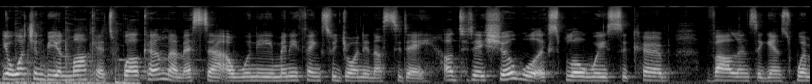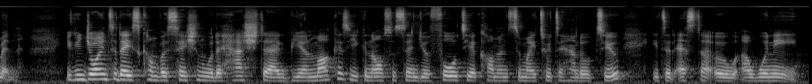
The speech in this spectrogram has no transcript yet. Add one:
You're watching Beyond Market. Welcome. Uh, I'm Esther Awuni. Many thanks for joining us today. On today's show, we'll explore ways to curb violence against women. You can join today's conversation with the hashtag Beyond Markets. You can also send your thoughts or comments to my Twitter handle too. It's at Esther O. Awuni.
